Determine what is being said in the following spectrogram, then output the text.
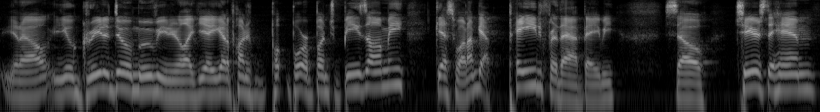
you know. You agree to do a movie and you're like, yeah, you got to punch pour a bunch of bees on me. Guess what? I'm getting paid for that, baby. So cheers to him.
